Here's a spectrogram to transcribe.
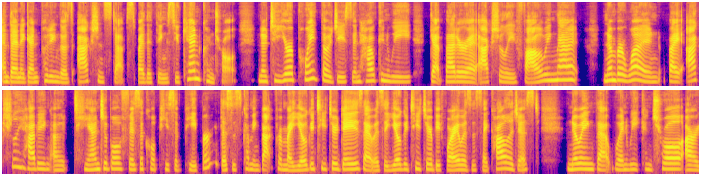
And then again, putting those action steps by the things you can control. Now, to your point though, Jason, how can we get better at actually following that? Number one, by actually having a tangible physical piece of paper. This is coming back from my yoga teacher days. I was a yoga teacher before I was a psychologist, knowing that when we control our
